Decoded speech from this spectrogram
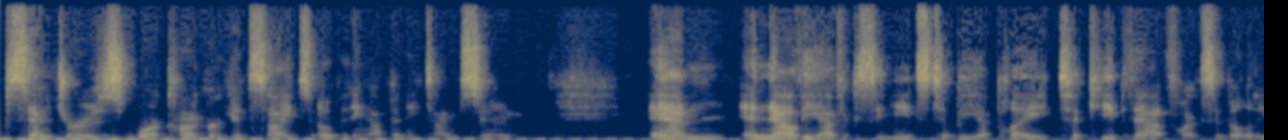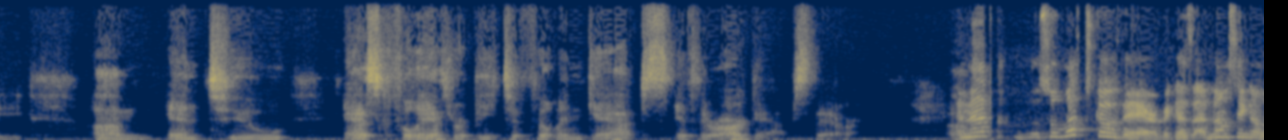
centers or congregate sites opening up anytime soon and and now the advocacy needs to be a play to keep that flexibility um, and to ask philanthropy to fill in gaps if there are gaps there And that's, so let's go there because I'm not seeing a,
